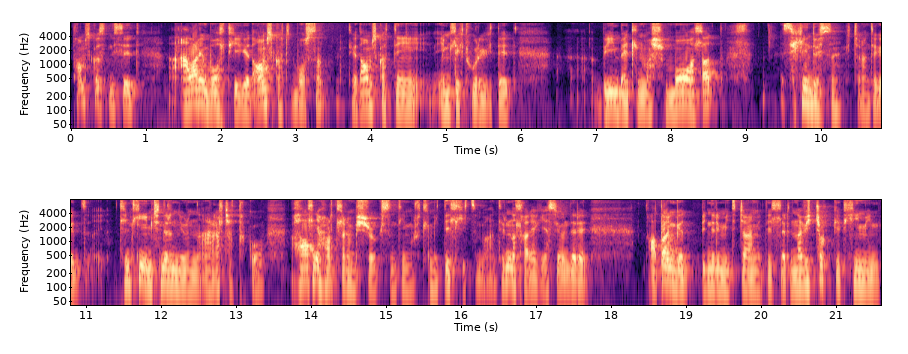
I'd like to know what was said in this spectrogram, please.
Томскост нисээд аварын буулт хийгээд Омскотод буусан. Тэгээд Омскотын эмнэлэгт хүрэгдээд биеийн байдал нь маш муу болоод сэхэнд байсан гэж байгаа. Тэгээд тентхийн эмчнэр нь ер нь аргалж чадахгүй хоолны хордлого юм биш үү гэсэн тийм хүртэл мэдээлэл хийсэн байгаа. Тэр нь болохоор яг ясын үн дээр одоо ингээд бид нэр мэдж байгаа мэдээлэлээр Novichok гэд химийн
